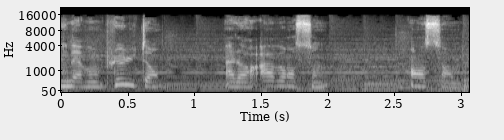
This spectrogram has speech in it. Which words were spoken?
Nous n'avons plus le temps, alors avançons, ensemble.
